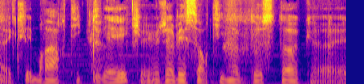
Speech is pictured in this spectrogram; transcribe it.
avec les bras articulés que j'avais sorti neuf de stock euh,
